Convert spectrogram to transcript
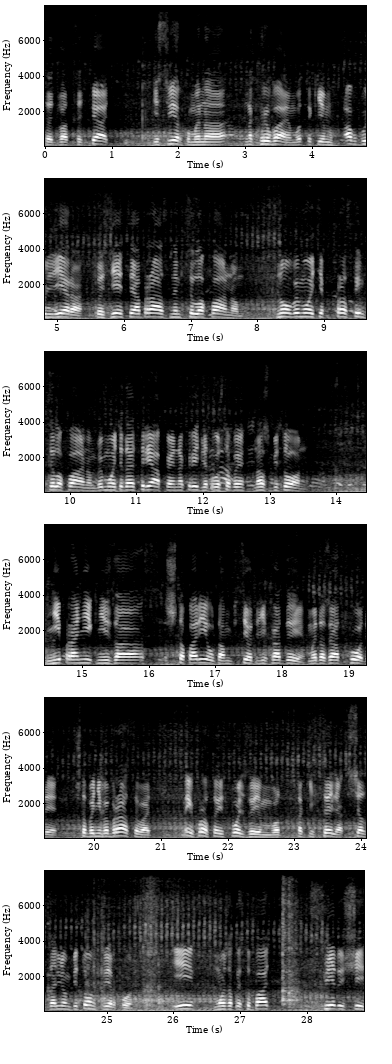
20-25, и сверху мы на, накрываем вот таким авгулера, то есть яйцеобразным целлофаном. Но вы можете простым целлофаном, вы можете даже тряпкой накрыть для того, чтобы наш бетон не проник, не заштопорил там все вот эти ходы. Мы даже отходы, чтобы не выбрасывать, мы их просто используем вот в таких целях. Сейчас дольем бетон сверху и можно приступать к следующей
